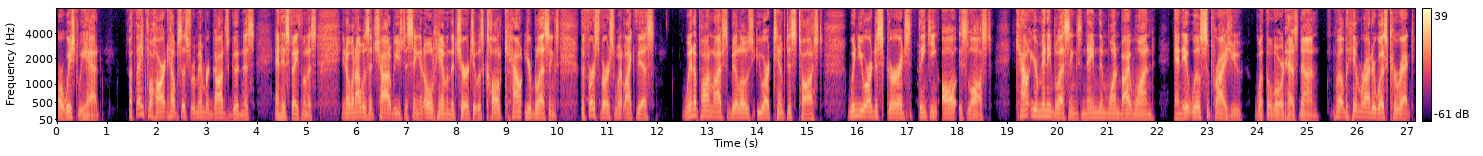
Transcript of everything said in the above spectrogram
or wished we had. A thankful heart helps us remember God's goodness and his faithfulness. You know, when I was a child, we used to sing an old hymn in the church. It was called Count Your Blessings. The first verse went like this When upon life's billows you are tempest tossed, when you are discouraged, thinking all is lost, count your many blessings, name them one by one, and it will surprise you what the Lord has done. Well, the hymn writer was correct.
